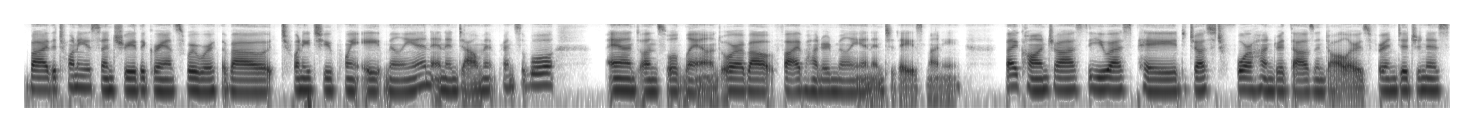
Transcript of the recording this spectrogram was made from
by the 20th century, the grants were worth about 22.8 million in endowment principal and unsold land, or about 500 million in today's money. By contrast, the U.S. paid just $400,000 for indigenous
